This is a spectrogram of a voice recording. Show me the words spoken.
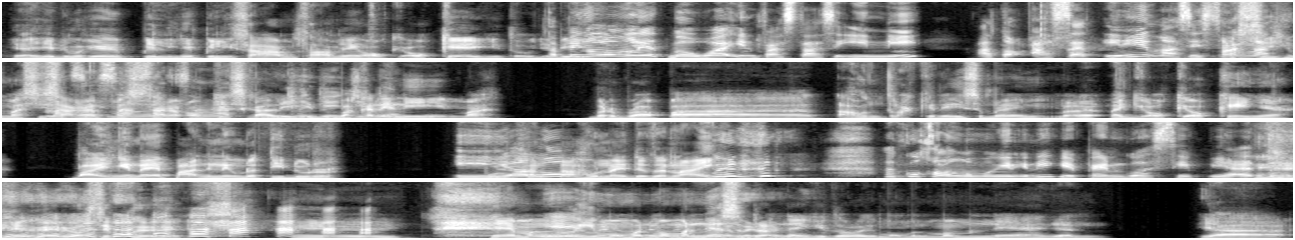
ya jadi makanya pilihnya pilih saham sahamnya yang oke oke gitu Tapi jadi lo ngelihat bahwa investasi ini atau aset ini masih sangat masih masih sangat masih sangat oke sangat sekali gitu bahkan ini mah beberapa tahun terakhir ini sebenarnya lagi oke okenya bayangin aja panin yang udah tidur iya puluhan lo. tahun aja itu naik Aku kalau ngomongin ini kayak pengen gosip ya. Gosip. Hmm. ya emang Iya, lagi bener, momen-momennya bener, bener, sebenarnya gitu lagi momen-momennya dan ya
